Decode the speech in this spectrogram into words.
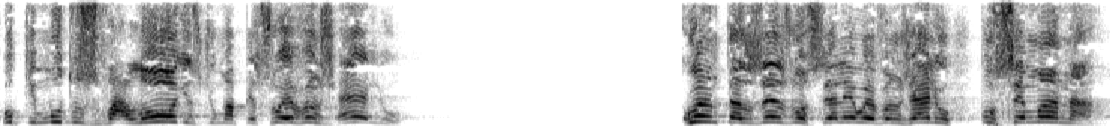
o que muda os valores de uma pessoa é Evangelho. Quantas vezes você lê o Evangelho por semana?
